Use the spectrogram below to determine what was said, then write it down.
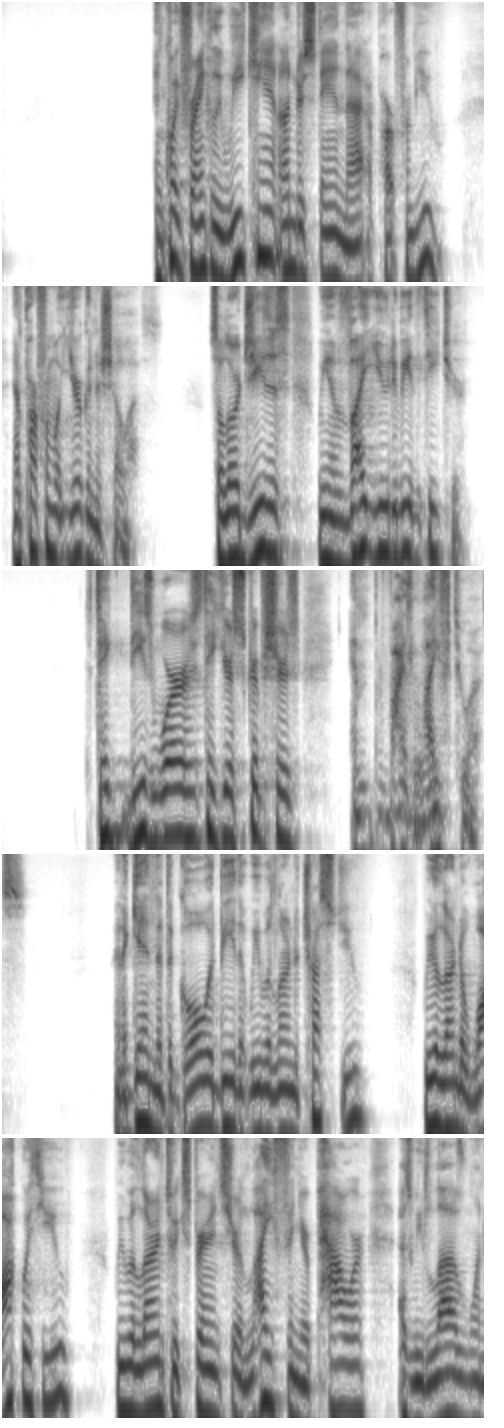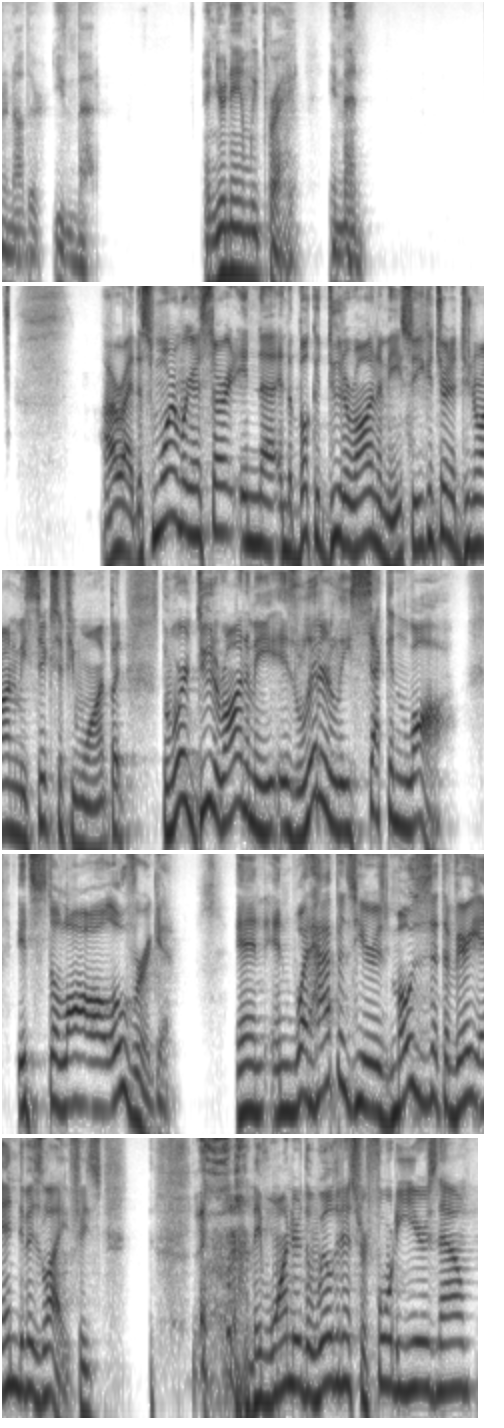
And quite frankly, we can't understand that apart from you and apart from what you're going to show us. So, Lord Jesus, we invite you to be the teacher, to take these words, take your scriptures, and provide life to us. And again, that the goal would be that we would learn to trust you, we would learn to walk with you, we would learn to experience your life and your power as we love one another even better. In your name we pray. Amen. All right, this morning we're going to start in, uh, in the book of Deuteronomy. So you can turn to Deuteronomy 6 if you want. But the word Deuteronomy is literally second law, it's the law all over again. And, and what happens here is Moses at the very end of his life. He's, they've wandered the wilderness for 40 years now.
